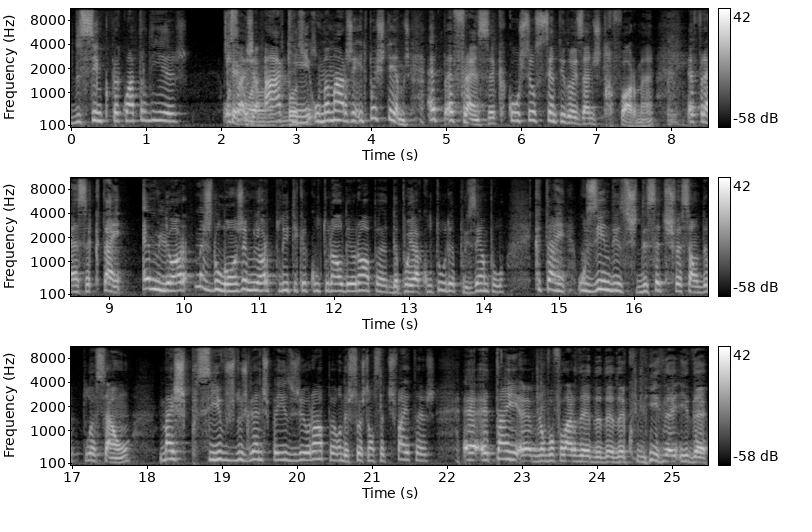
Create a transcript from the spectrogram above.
de 5 para 4 dias. Ou que é seja, é há aqui uma margem. E depois temos a, a, França, que com os seus 62 anos de reforma, a França que tem a melhor, mas de longe, a melhor política cultural da Europa, de apoio à cultura, por exemplo, que tem os índices de satisfação da população mais expressivos dos grandes países da Europa, onde as pessoas estão satisfeitas. Uh, uh, tem, uh, não vou falar da, da, da comida e, da,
